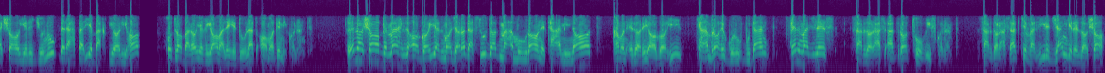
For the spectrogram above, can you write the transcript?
اشایر جنوب به رهبری بختیاری ها خود را برای قیام علیه دولت آماده می کنند رضا شاه به محض آگاهی از ماجرا دستور داد مأموران تأمینات همان اداره آگاهی که همراه گروه بودند فل مجلس سردار اسعد را توقیف کنند. سردار اسعد که وزیر جنگ رضا شاه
